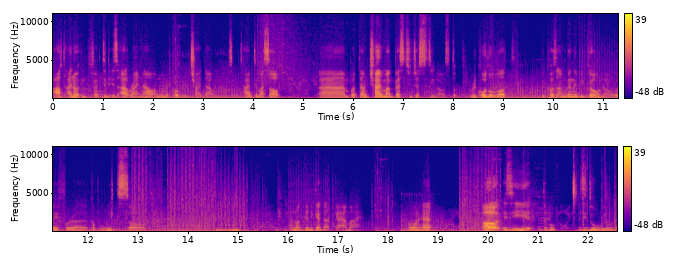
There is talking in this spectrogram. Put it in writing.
out. I know Infected is out right now. I'm gonna probably try that one. Have some time to myself. Um, but I'm trying my best to just, you know, record a lot because I'm gonna be going away for a couple weeks. So I'm not gonna get that guy, am I? No one here. Oh, is he double? Is he dual wield?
